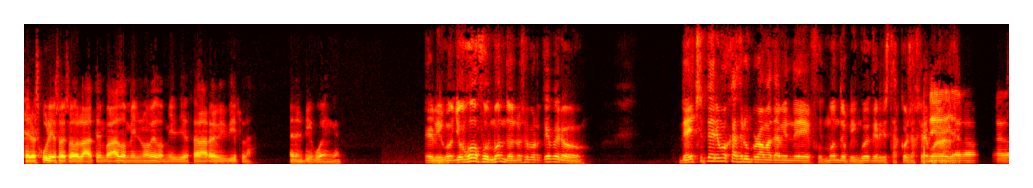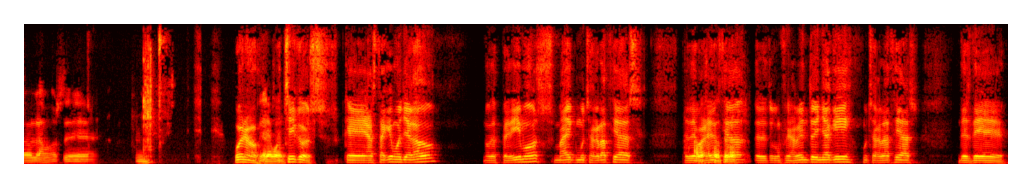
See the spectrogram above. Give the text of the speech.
Pero es curioso eso, la temporada 2009-2010 ahora revivirla en el Big Wenger. El Big Yo juego Futmundo, no sé por qué, pero. De hecho, tenemos que hacer un programa también de Futmundo, Pingüeker y estas cosas que le Sí, ya, lo, ya lo hablamos de... Bueno. chicos, que hasta aquí hemos llegado. Nos despedimos. Mike, muchas gracias desde A Valencia, vosotros. desde tu confinamiento. Iñaki, muchas gracias desde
